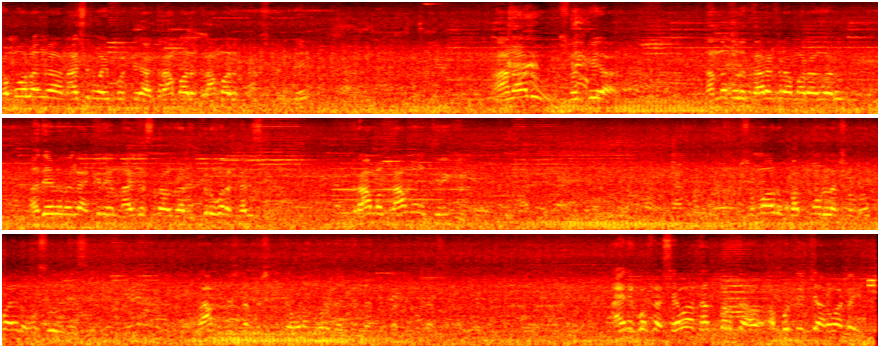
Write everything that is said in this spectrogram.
సమూలంగా నాశనం అయిపోతే ఆ గ్రామాలు గ్రామాలు తీసుకుంటే ఆనాడు స్వర్గీయ నందమూరి తారక రామారావు గారు అదేవిధంగా అక్కినేని నాగేశ్వరరావు గారు ఇద్దరు కూడా కలిసి గ్రామ గ్రామం తిరిగి సుమారు పదమూడు లక్షల రూపాయలు వసూలు చేసి రామకృష్ణ మిషన్కి ఇవ్వడం కూడా జరిగిందని చెప్పి ఆయనకు ఒక సేవా తత్పరత అప్పటి అలవాటు అలవాటైంది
